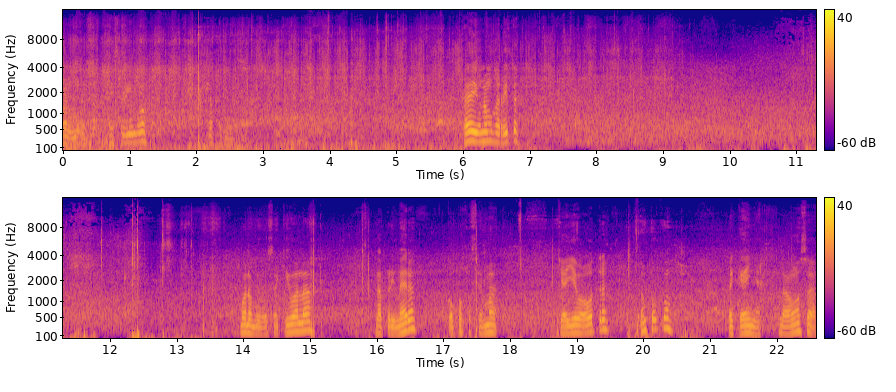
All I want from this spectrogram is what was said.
Bueno, mira, ahí se la primera. Hey, una mojarrita. Bueno amigos, aquí va la, la primera. Copa Josema ya lleva otra. Está un poco pequeña. La vamos a,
